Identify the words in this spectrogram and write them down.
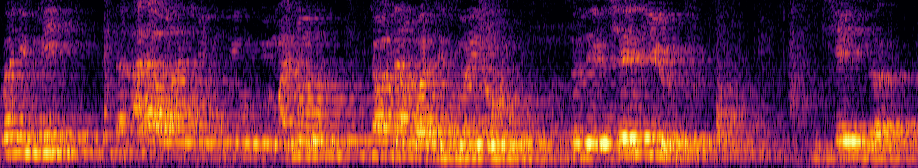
when you miss the other ones, you, you, you might not tell them what is going on. So they chain you. You chain your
